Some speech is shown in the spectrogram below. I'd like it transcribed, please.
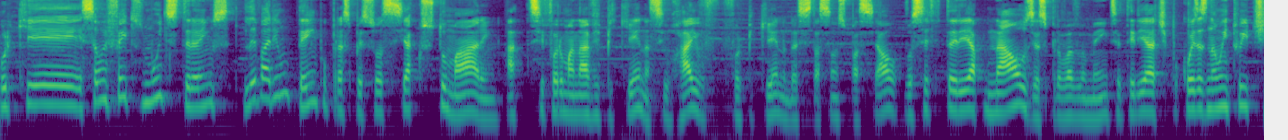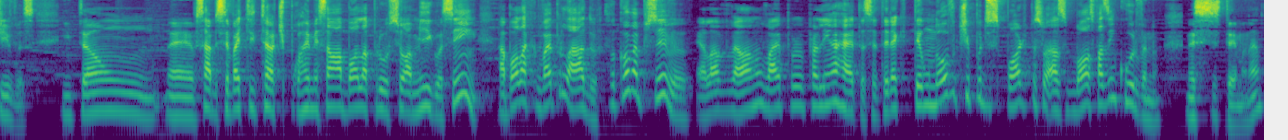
Porque são efeitos muito estranhos, levaria um tempo para as pessoas se acostumarem a, se for uma nave pequena, se o raio for pequeno dessa estação espacial, você teria náuseas provavelmente, você teria tipo coisas não intuitivas. Então, é, sabe, você vai tentar tipo arremessar uma bola pro seu amigo assim, a bola vai pro lado. Como é possível? Ela, ela não vai para linha reta. Você teria que ter um novo tipo de esporte, as bolas fazem curva no, nesse sistema, né?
